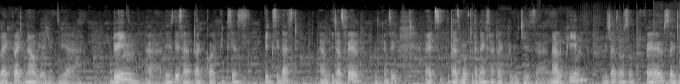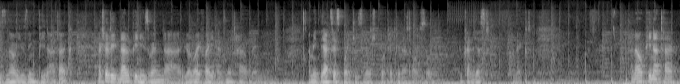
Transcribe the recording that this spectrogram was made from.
like right now we are we are doing uh, there's this attack called pixies pixie dust and it has failed as you can see. It's it has moved to the next attack which is uh, null pin which has also failed so it is now using pin attack. Actually null pin is when uh, your wi-fi does not have any i mean the access point is not protected at all so you can just connect. And now pin attack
